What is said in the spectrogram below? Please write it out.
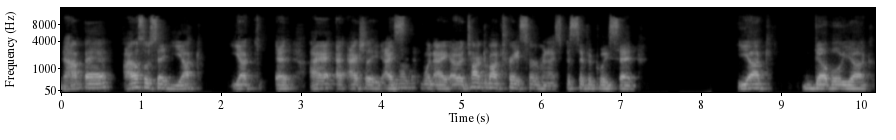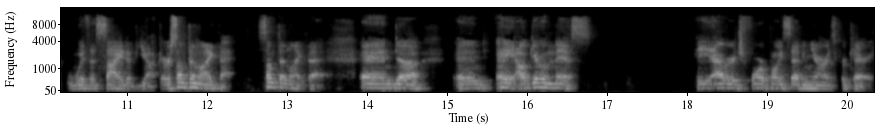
Not bad. I also said yuck, yuck. Uh, I, I actually, I when I, I talked about Trey Sermon, I specifically said yuck, double yuck with a side of yuck or something like that, something like that. And uh, and hey, I'll give him this. He averaged 4.7 yards per carry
